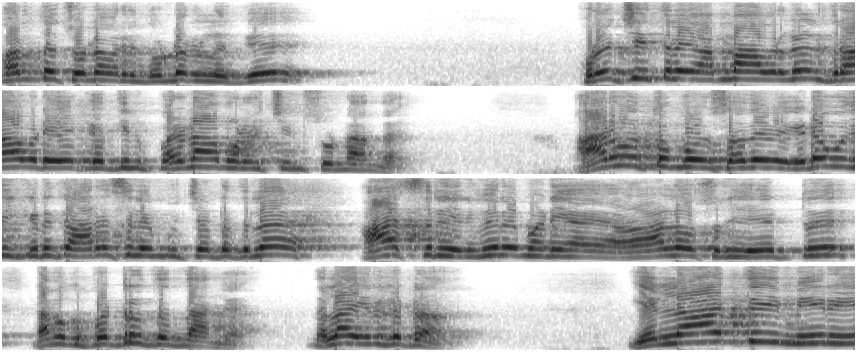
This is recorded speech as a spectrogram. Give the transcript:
கருத்தை சொல்ல வரேன் தொண்டர்களுக்கு. புரட்சித்தலை அம்மா அவர்கள் திராவிட இயக்கத்தின் பரிணாம வளர்ச்சின்னு சொன்னாங்க. அறுபத்தொன்பது சதவீத இடஒதுக்கீடுக்கு அரசியலமைப்பு சட்டத்தில் ஆசிரியர் வீரமணி ஆலோசனை ஏற்று நமக்கு பெற்று தந்தாங்க. இதெல்லாம் இருக்கட்டும். எல்லாத்தையும் மீறி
